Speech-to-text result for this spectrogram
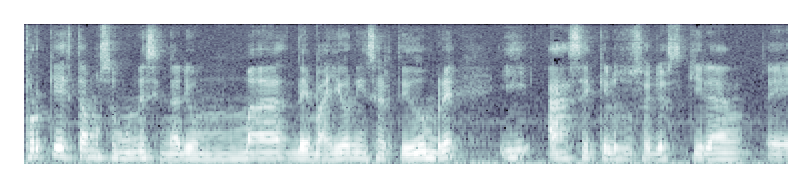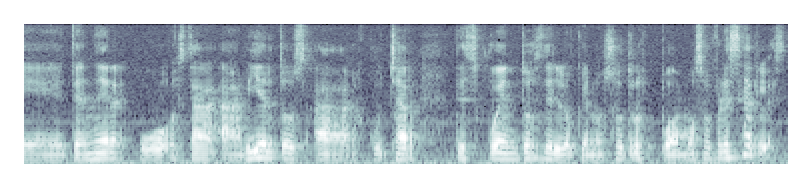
porque estamos en un escenario más de mayor incertidumbre y hace que los usuarios quieran eh, tener o estar abiertos a escuchar descuentos de lo que nosotros podamos ofrecerles.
